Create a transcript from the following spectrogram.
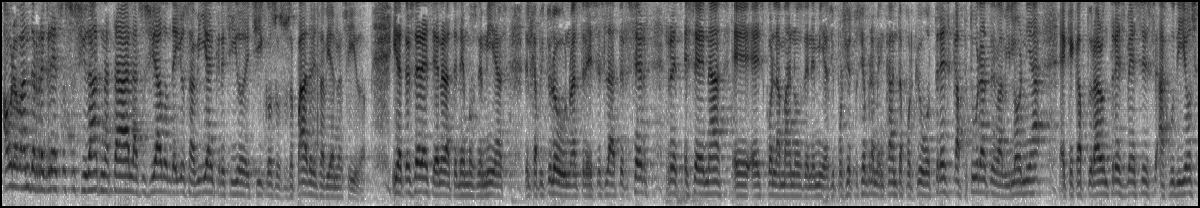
ahora van de regreso a su ciudad natal, a su ciudad donde ellos habían crecido de chicos o sus padres habían nacido. Y la tercera escena la tenemos de Mías, del capítulo 1 al 3, es la tercera escena, eh, es con las manos de y por cierto, siempre me encanta porque hubo tres capturas de Babilonia eh, que capturaron tres veces a judíos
